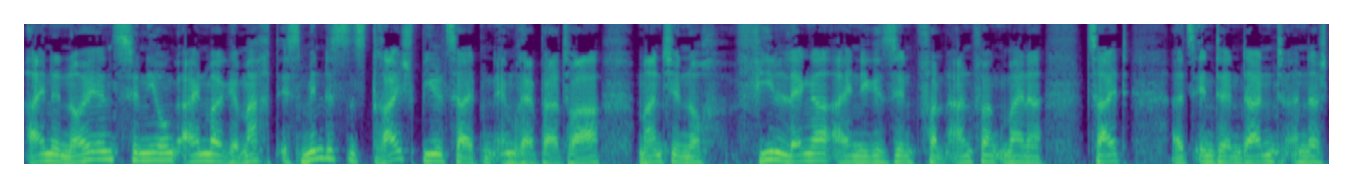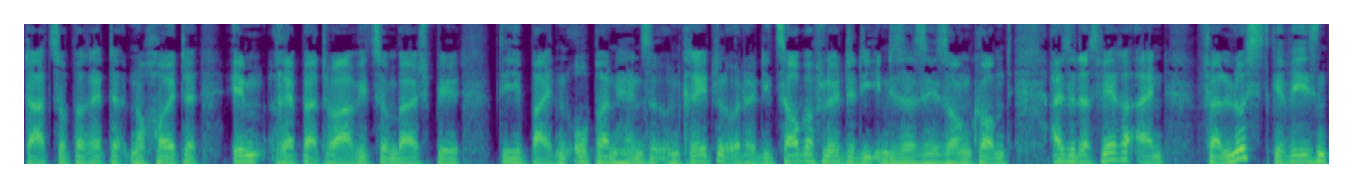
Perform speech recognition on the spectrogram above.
Eine Neuinszenierung einmal gemacht ist mindestens drei Spielzeiten im Repertoire. Manche noch viel länger. Einige sind von Anfang meiner Zeit als Intendant an der Staatsoperette noch heute im Repertoire, wie zum Beispiel die beiden Opern Hänsel und Gretel oder die Zauberflöte, die in dieser Saison kommt. Also das wäre ein Verlust gewesen,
